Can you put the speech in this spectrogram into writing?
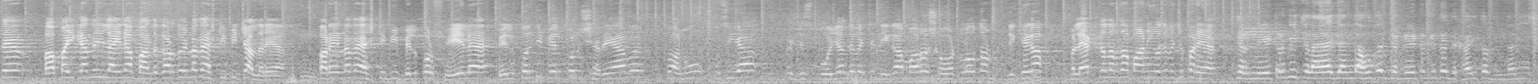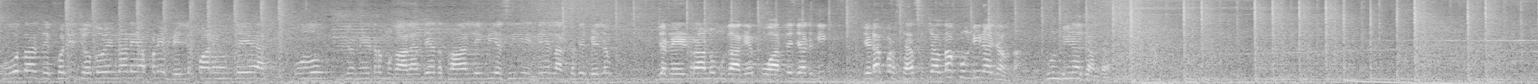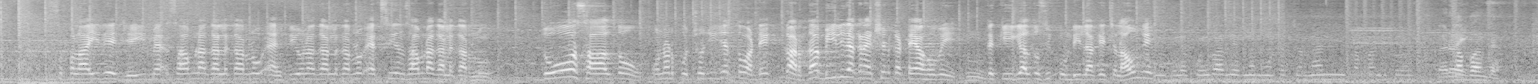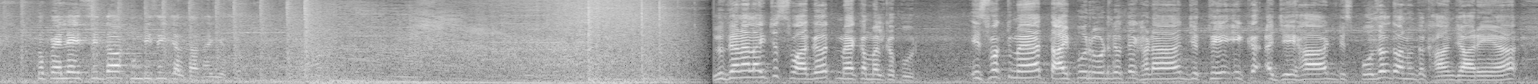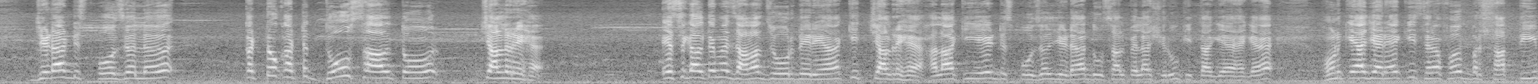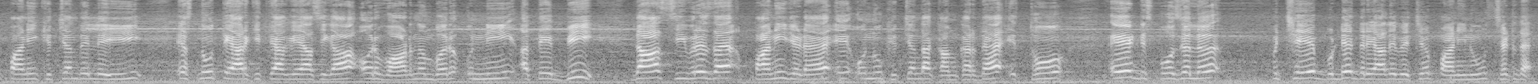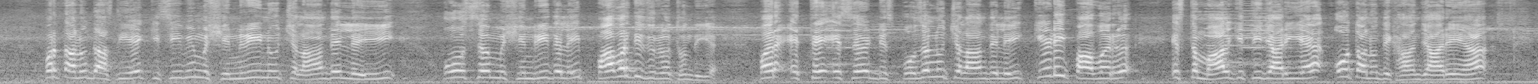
ਤੇ ਬਾਬਾ ਜੀ ਕਹਿੰਦੇ ਜੀ ਲਾਈਨਾਂ ਬੰਦ ਕਰ ਦਿਓ ਇਹਨਾਂ ਦਾ ਐਸਟੀਪੀ ਚੱਲ ਰਿਹਾ। ਪਰ ਇਹਨਾਂ ਦਾ ਐਸਟੀਪੀ ਬਿਲਕੁਲ ਫੇਲ ਹੈ। ਬਿਲਕੁਲ ਜੀ ਬਿਲਕੁਲ ਸ਼ਰਿਆਮ ਤੁਹਾਨੂੰ ਤੁਸੀਂ ਆ ਡਿਸਪੋਜ਼ਲ ਦੇ ਵਿੱਚ ਨਿਗਾਹ ਮਾਰੋ ਸ਼ਾਟ ਲਓ ਤੁਹਾਨੂੰ ਦਿਖੇਗਾ ਬਲੈਕ ਕਲਰ ਦਾ ਪਾਣੀ ਉਹਦੇ ਵਿੱਚ ਭਰਿਆ। ਜਨਰੇਟਰ ਵੀ ਚਲਾਇਆ ਜਾਂਦਾ ਹੋਊਗਾ ਜਨਰੇਟਰ ਕਿਤੇ ਦਿਖਾਈ ਤਾਂ ਦਿੰਦਾ ਨਹੀਂ ਉਹ ਤਾਂ ਦੇਖੋ ਜੀ ਜਦੋਂ ਇਹਨਾਂ ਨੇ ਆਪਣੇ ਬਿੱਲ ਪਾਣੇ ਹੁੰਦੇ ਆ ਉਹ ਜਨਰੇਟਰ ਮੰਗਾ ਲੈਂਦੇ ਆ ਦਿਖਾਉਣ ਲਈ ਵੀ ਅਸੀਂ ਇੰਨੇ ਲੱਖ ਦੇ ਬਿੱਲ ਜਨਰੇਟਰਾਂ ਨੂੰ ਮੰਗਾ ਕੇ ਪਵਾਤੇ ਜਦ ਕਿ ਜਿਹੜਾ ਪ੍ਰੋਸੈਸ ਚੱਲਦਾ ਕੁੰਡੀ ਨਾਲ ਚੱਲਦਾ ਕੁੰਡੀ ਨਾਲ ਚੱਲਦਾ ਸਪਲਾਈ ਦੇ ਜੇਈ ਮੈਂ ਸਾਹਿਬ ਨਾਲ ਗੱਲ ਕਰ ਲਓ ਐਸਡੀਓ ਨਾਲ ਗੱਲ ਕਰ ਲਓ ਐਕਸੀਅਨ ਸਾਹਿਬ ਨਾਲ ਗੱਲ ਕਰ ਲਓ 2 ਸਾਲ ਤੋਂ ਉਹਨਾਂ ਨੂੰ ਪੁੱਛੋ ਜੀ ਜੇ ਤੁਹਾਡੇ ਘਰ ਦਾ ਬਿਜਲੀ ਦਾ ਕਨੈਕਸ਼ਨ ਕੱਟਿਆ ਹੋਵੇ ਹੂੰ। ਤੇ ਕੀ ਗੱਲ ਤੁਸੀਂ ਕੁੰਡੀ ਲਾ ਕੇ ਚਲਾਓਗੇ बोला कोई बात नहीं अपना मोटर चलना नहीं सब बंद किया सब बंद है तो पहले सीधा कुंडी से ही चलता था ये सब ਲੁਧਿਆਣਾ ਲਾਈਵ 'ਚ ਸਵਾਗਤ, ਮੈਂ ਕਮਲ ਕਪੂਰ। ਇਸ ਵਕਤ ਮੈਂ ਤਾਜਪੁਰ ਰੋਡ ਦੇ ਉੱਤੇ ਖੜਾ ਹਾਂ, ਜਿੱਥੇ ਇੱਕ ਅਜਿਹਾ ਡਿਸਪੋਜ਼ਲ ਤੁਹਾਨੂੰ ਦਿਖਾਉਣ ਜਾ ਰਹੇ ਹਾਂ, ਜਿਹੜਾ ਡਿਸਪੋਜ਼ਲ ਘੱਟੋ ਘੱਟ 2 ਸਾਲ ਤੋਂ ਚੱਲ ਰਿਹਾ ਹੈ। ਇਸ ਗੱਲ ਤੇ ਮੈਂ ਜ਼ਿਆਦਾ ਜ਼ੋਰ ਦੇ ਰਿਹਾ ਕਿ ਚੱਲ ਰਿਹਾ ਹੈ। ਹਾਲਾਂਕਿ ਇਹ ਡਿਸਪੋਜ਼ਲ ਜਿਹੜਾ 2 ਸਾਲ ਪਹਿਲਾਂ ਸ਼ੁਰੂ ਕੀਤਾ ਗਿਆ ਹੈਗਾ, ਹੁਣ ਕਿਹਾ ਜਾ ਰਿਹਾ ਕਿ ਸਿਰਫ ਬਰਸਾਤੀ ਪਾਣੀ ਖਿੱਚਣ ਦੇ ਲਈ ਇਸ ਨੂੰ ਤਿਆਰ ਕੀਤਾ ਗਿਆ ਸੀਗਾ ਔਰ ਵਾਰਡ ਨੰਬਰ 19 ਅਤੇ 20 ਦਾ ਸੀਵਰੇਜ ਦਾ ਪਾਣੀ ਜਿਹੜਾ ਹੈ, ਇਹ ਉਹਨੂੰ ਖਿੱਚਣ ਦਾ ਕੰਮ ਕਰਦਾ ਹੈ। ਇੱਥੋਂ ਇਹ ਡਿਸਪੋਜ਼ਲ ਪਿੱਛੇ ਬੁੱਢੇ ਦਰਿਆ ਦੇ ਵਿੱਚ ਪਾਣੀ ਨੂੰ ਸਿੱਟਦਾ ਪਰ ਤੁਹਾਨੂੰ ਦੱਸ ਦਈਏ, ਕਿਸੇ ਵੀ ਮਸ਼ੀਨਰੀ ਨੂੰ ਚਲਾਉਣ ਦੇ ਲਈ, ਉਸ ਮਸ਼ੀਨਰੀ ਦੇ ਲਈ ਪਾਵਰ ਦੀ ਜ਼ਰੂਰਤ ਹੁੰਦੀ ਹੈ। ਪਰ ਇੱਥੇ ਇਸ ਡਿਸਪੋਜ਼ਲ ਨੂੰ ਚਲਾਉਣ ਦੇ ਲਈ ਕਿਹੜੀ ਪਾਵਰ ਇਸਤੇਮਾਲ ਕੀਤੀ ਜਾ ਰਹੀ ਹੈ, ਉਹ ਤੁਹਾਨੂੰ ਦਿਖਾਉਣ ਜਾ ਰਹੇ ਹਾਂ।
